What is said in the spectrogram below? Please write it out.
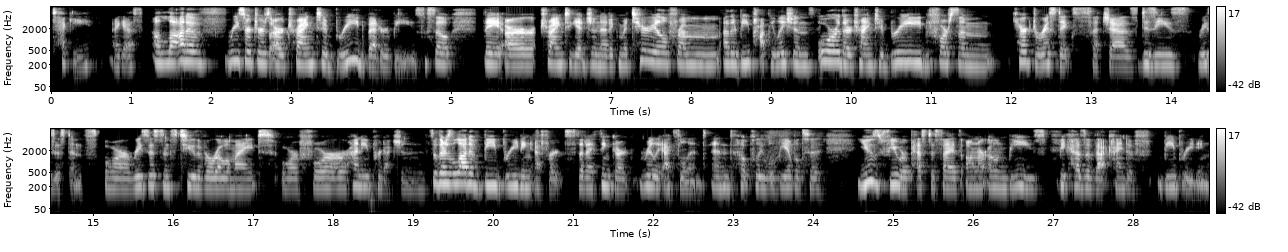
techy I guess. A lot of researchers are trying to breed better bees. So they are trying to get genetic material from other bee populations, or they're trying to breed for some characteristics such as disease resistance or resistance to the varroa mite or for honey production. So there's a lot of bee breeding efforts that I think are really excellent and hopefully we'll be able to use fewer pesticides on our own bees because of that kind of bee breeding.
